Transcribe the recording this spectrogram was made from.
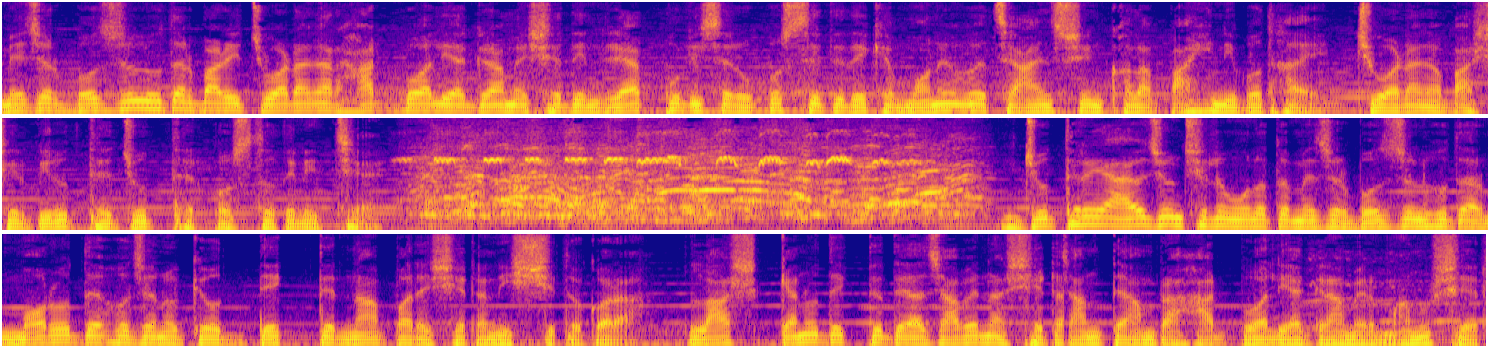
মেজর বজরুল হুদার বাড়ি চুয়াডাঙ্গার হাটবোয়ালিয়া গ্রামে সেদিন র্যাব পুলিশের উপস্থিতি দেখে মনে হয়েছে আইন শৃঙ্খলা বাহিনী বোধহয় চুয়াডাঙ্গাবাসীর বিরুদ্ধে যুদ্ধের প্রস্তুতি নিচ্ছে। যুদ্ধের এই আয়োজন ছিল মূলত মেজর বজরুল হুদার মরদেহ যেন কেউ দেখতে না পারে সেটা নিশ্চিত করা। লাশ কেন দেখতে দেয়া যাবে না সেটা জানতে আমরা হাটবোয়ালিয়া গ্রামের মানুষের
